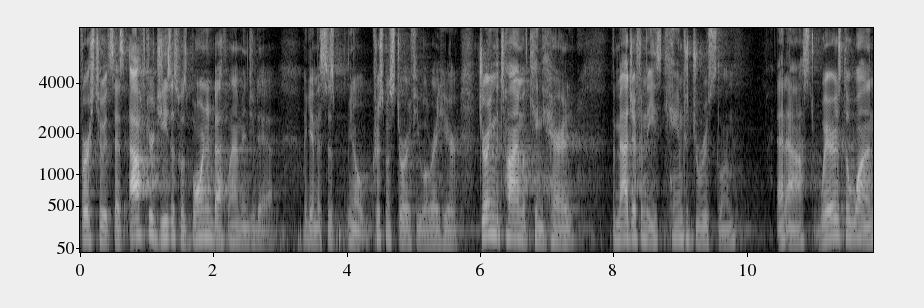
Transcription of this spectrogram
verse 2, it says, After Jesus was born in Bethlehem in Judea, again, this is, you know, Christmas story, if you will, right here. During the time of King Herod, the Magi from the east came to Jerusalem and asked, Where is the one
